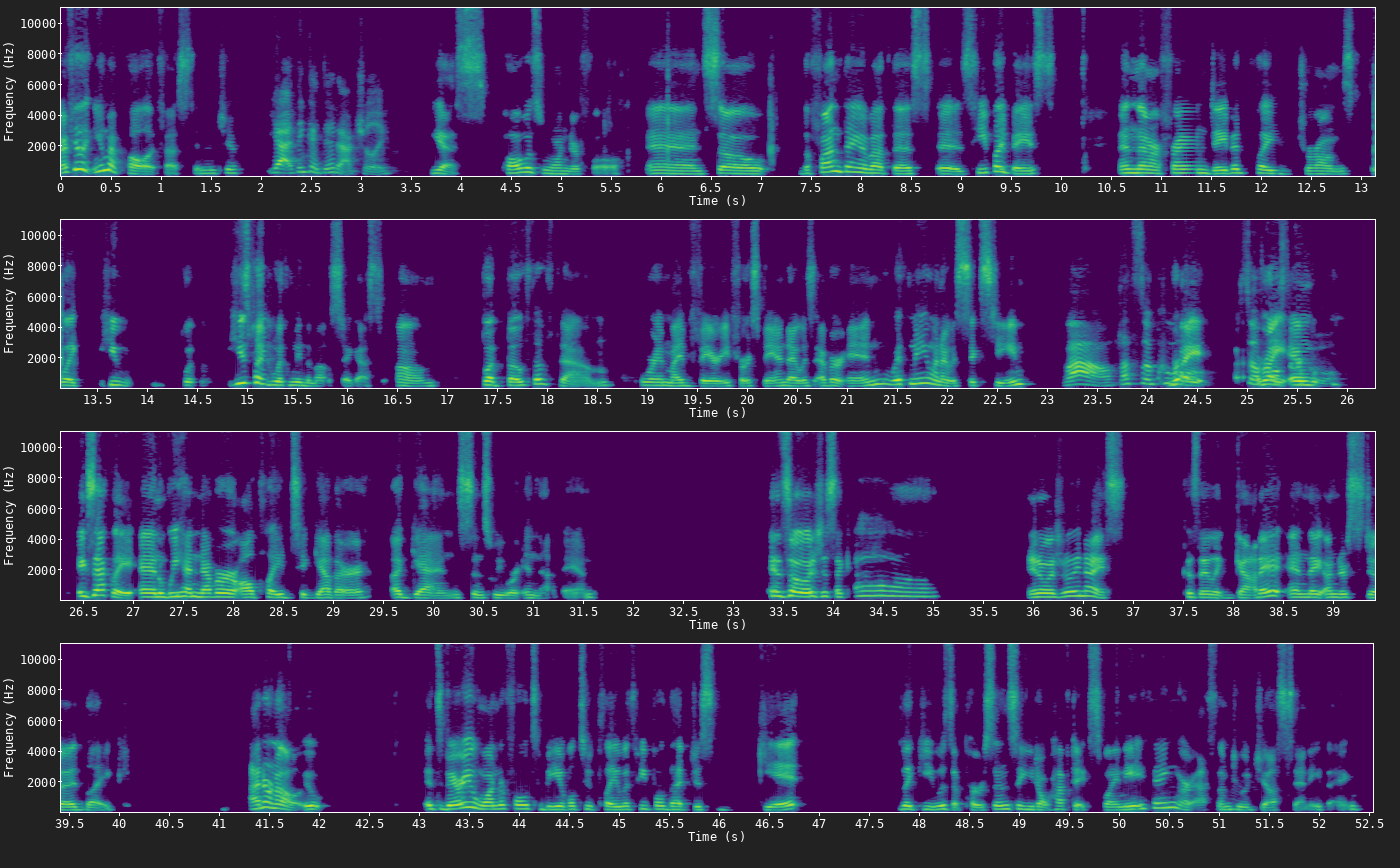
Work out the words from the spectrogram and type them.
I feel like you met Paul at Fest didn't you? Yeah I think I did actually. Yes Paul was wonderful. And so the fun thing about this is he played bass and then our friend David played drums like he he's played with me the most, I guess. Um, but both of them were in my very first band I was ever in with me when I was 16. Wow, that's so cool. Right. So right. And exactly. And we had never all played together again since we were in that band. And so it was just like, oh, and it was really nice because they like got it and they understood like I don't know. It it's very wonderful to be able to play with people that just get like you as a person so you don't have to explain anything or ask them to mm-hmm. adjust anything.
